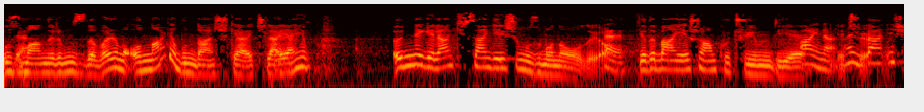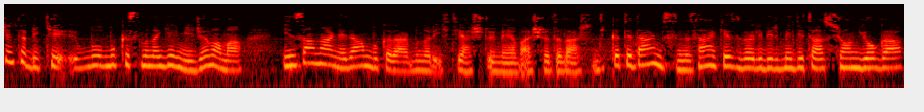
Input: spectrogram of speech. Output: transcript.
uzmanlarımız da var ama onlar da bundan şikayetçiler. Evet. Yani hep önüne gelen kişisel gelişim uzmanı oluyor. Evet. Ya da ben yaşam koçuyum diye Aynen. Hani geçiyor. ben işin tabii ki bu, bu kısmına girmeyeceğim ama insanlar neden bu kadar bunlara ihtiyaç duymaya başladılar? Dikkat eder misiniz? Herkes böyle bir meditasyon, yoga,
